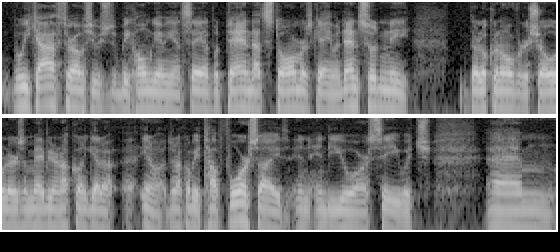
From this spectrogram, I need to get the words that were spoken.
the week after, obviously, which is a big home game against Sale, but then that Stormers game, and then suddenly they're looking over their shoulders, and maybe they're not going to get a, you know, they're not going to be a top four side in, in the URC, which um,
